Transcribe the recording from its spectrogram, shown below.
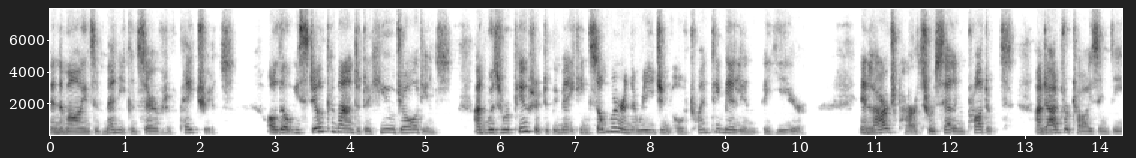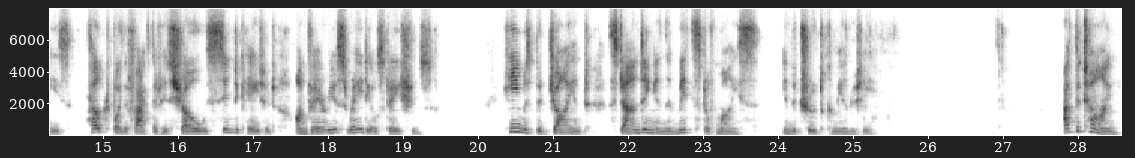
in the minds of many conservative patriots, although he still commanded a huge audience and was reputed to be making somewhere in the region of 20 million a year, in large part through selling products and advertising these, helped by the fact that his show was syndicated on various radio stations. He was the giant standing in the midst of mice in the truth community. At the time,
